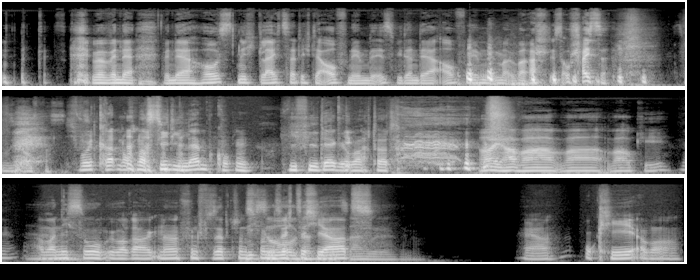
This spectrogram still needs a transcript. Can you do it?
Immer wenn der, wenn der Host nicht gleichzeitig der Aufnehmende ist, wie dann der Aufnehmende immer überrascht ist. Oh, scheiße. Jetzt muss ich aufpassen. Ich wollte gerade noch nach CD Lamb gucken, wie viel der gemacht hat. Ah ja, war, war, war okay. Aber nicht so überragend, ne? 5 Receptions, Nicht so, dass 65 ich jetzt Yards. sagen würde. Ja, okay, aber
